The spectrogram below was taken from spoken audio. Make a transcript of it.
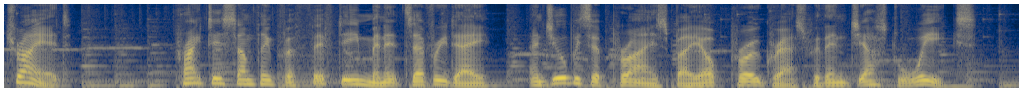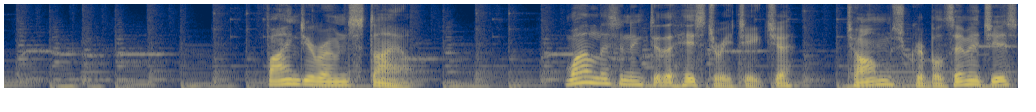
Try it. Practice something for 15 minutes every day and you'll be surprised by your progress within just weeks. Find your own style. While listening to the history teacher, Tom scribbles images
